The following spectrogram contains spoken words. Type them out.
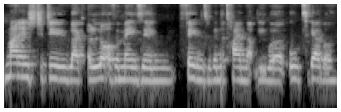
managed to do like a lot of amazing things within the time that we were all together.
